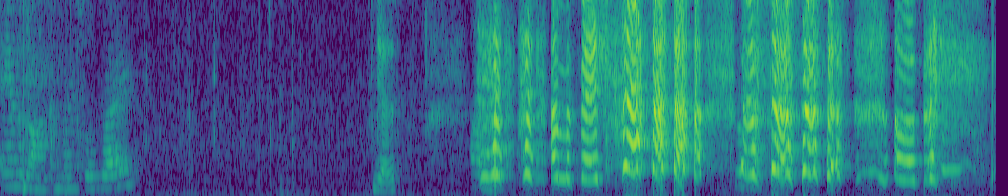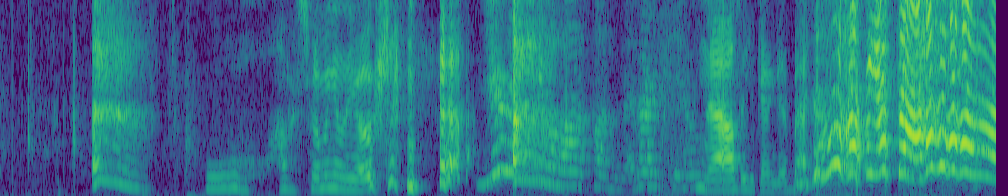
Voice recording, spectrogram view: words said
Amazon commercials right? Yes. Um, I'm a fish. I'm a fish. Ooh, I'm swimming in the ocean. you're having a lot of fun with that, aren't you? no, I think you're gonna get back.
